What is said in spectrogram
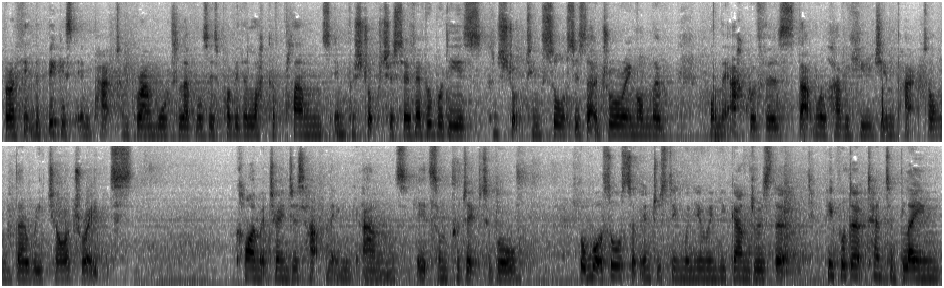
but I think the biggest impact on groundwater levels is probably the lack of planned infrastructure. So if everybody is constructing sources that are drawing on the on the aquifers, that will have a huge impact on their recharge rates. Climate change is happening and it's unpredictable. But what's also interesting when you're in Uganda is that people don't tend to blame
